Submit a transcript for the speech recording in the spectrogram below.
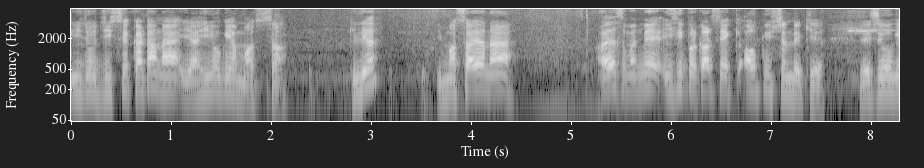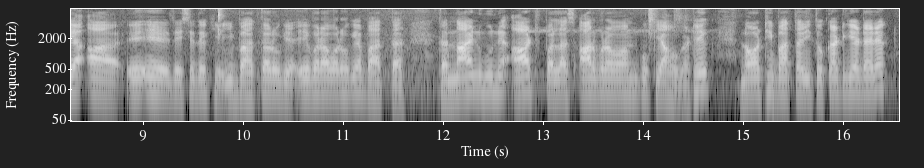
ये जो जिससे कटा ना, यही हो गया मस्सा। क्लियर? ये मस्सा आया ना? आया समझ में? इसी प्रकार से एक और क्वेश्चन देखिए। जैसे हो गया आ, ए ए जैसे देखिए ये बहत्तर हो गया ए बराबर हो गया बहत्तर। तो नाइन गुने आठ प्लस आर बराबर हमको क्या होगा ठीक? नौ अठी बहत्तर ये तो कट गया डायरेक्ट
